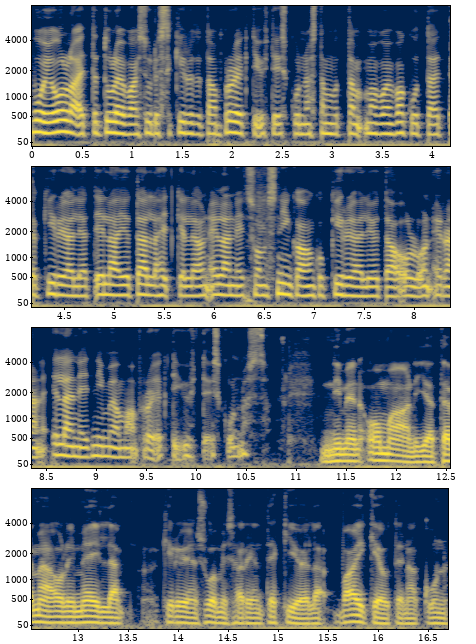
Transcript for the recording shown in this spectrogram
voi olla, että tulevaisuudessa kirjoitetaan projektiyhteiskunnasta, mutta mä voin vakuuttaa, että kirjailijat elää jo tällä hetkellä, on eläneet Suomessa niin kauan kuin kirjailijoita on ollut, on eläneet nimenomaan projektiyhteiskunnassa. Nimenomaan, ja tämä oli meillä kirjojen Suomisarjan tekijöillä vaikeutena, kun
